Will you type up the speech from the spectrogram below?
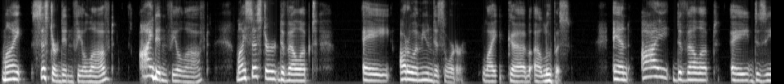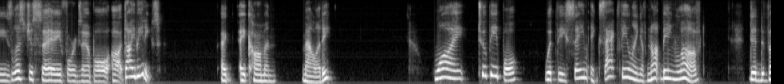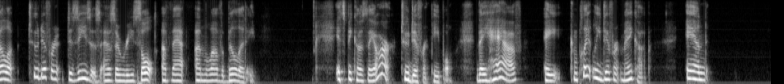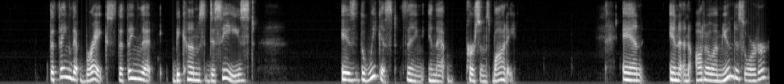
my sister didn't feel loved. I didn't feel loved. My sister developed a autoimmune disorder like uh, uh, lupus. And I developed a disease, let's just say, for example, uh, diabetes, a, a common malady. Why two people with the same exact feeling of not being loved did develop two different diseases as a result of that unlovability? It's because they are two different people. They have a completely different makeup. And the thing that breaks, the thing that becomes diseased, is the weakest thing in that person's body. And in an autoimmune disorder,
